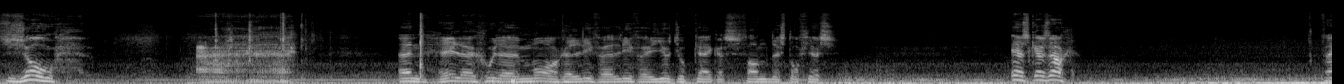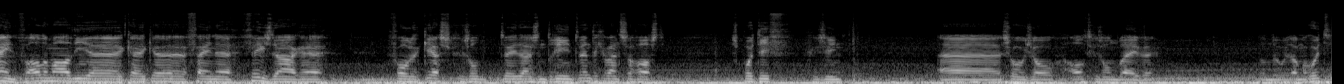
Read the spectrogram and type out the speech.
Zo. Ah. Een hele goede morgen, lieve, lieve YouTube-kijkers van de stofjes. Eerste kerstdag. Fijn, voor allemaal die uh, kijken, fijne feestdagen. Vrolijke kerst, gezond 2023 wens alvast. Sportief gezien. Uh, sowieso altijd gezond blijven. Dan doen we het allemaal goed.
